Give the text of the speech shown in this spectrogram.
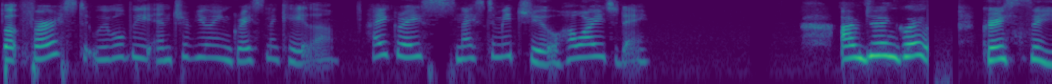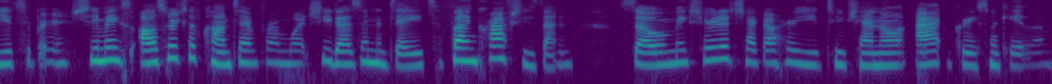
But first, we will be interviewing Grace McKayla. Hi, Grace. Nice to meet you. How are you today? I'm doing great. Grace is a YouTuber. She makes all sorts of content from what she does in a day to fun crafts she's done. So make sure to check out her YouTube channel at Grace McKayla.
